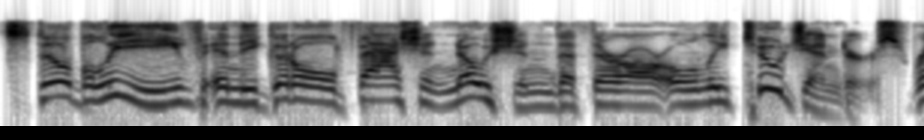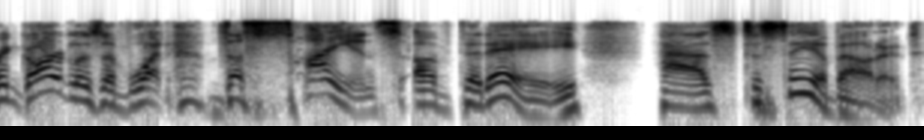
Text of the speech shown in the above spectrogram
still believe in the good old fashioned notion that there are only two genders, regardless of what the science of today has to say about it.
